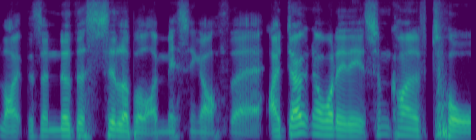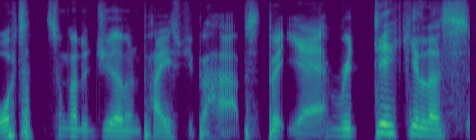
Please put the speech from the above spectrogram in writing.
Like there's another syllable I'm missing off there. I don't know what it is. Some kind of tort, some kind of German pastry, perhaps. But yeah, ridiculous.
